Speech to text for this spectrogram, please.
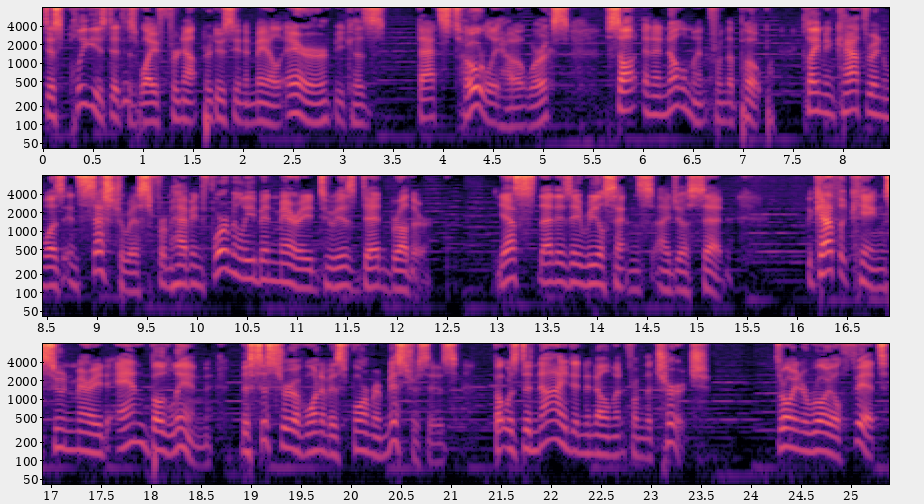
displeased at his wife for not producing a male heir, because that's totally how it works, sought an annulment from the Pope, claiming Catherine was incestuous from having formerly been married to his dead brother. Yes, that is a real sentence I just said. The Catholic king soon married Anne Boleyn, the sister of one of his former mistresses, but was denied an annulment from the church. Throwing a royal fit,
